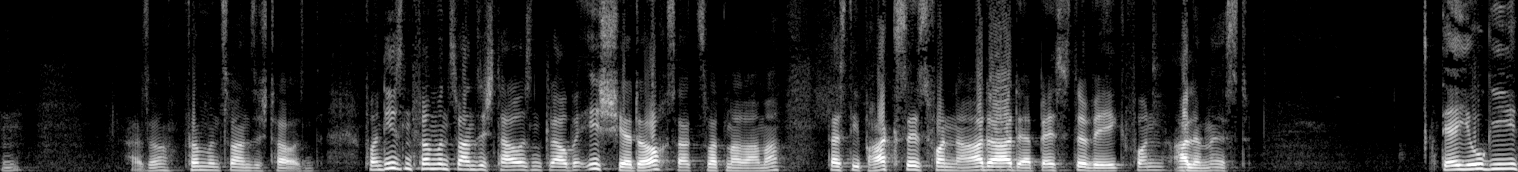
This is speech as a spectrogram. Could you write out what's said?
Hm. Also 25.000. Von diesen 25.000 glaube ich jedoch, sagt Svatmarama, dass die Praxis von Nada der beste Weg von allem ist. Der Yogi,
